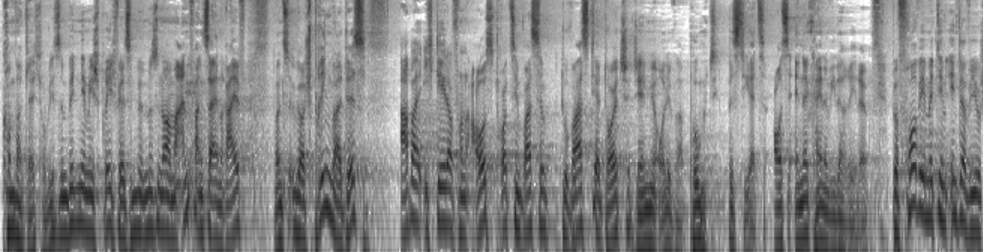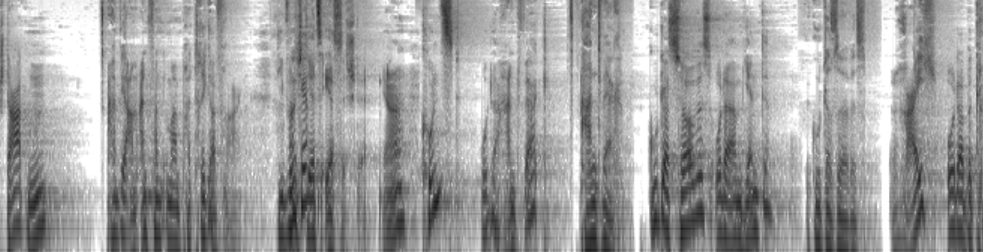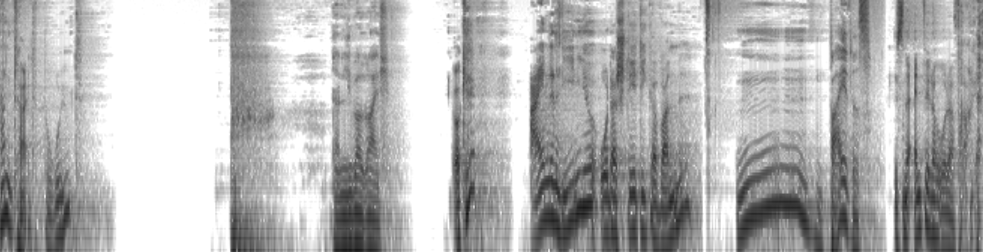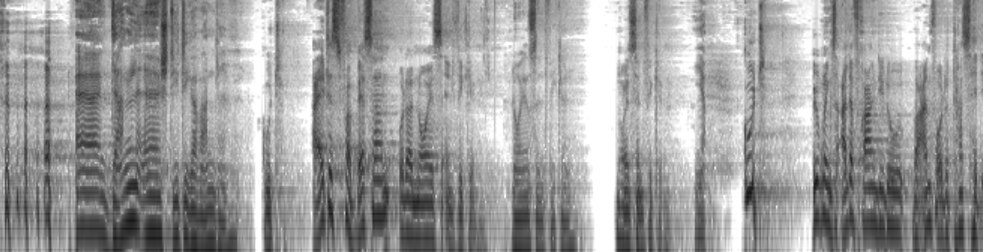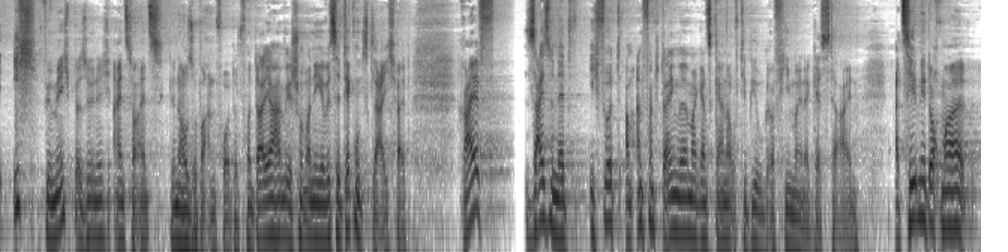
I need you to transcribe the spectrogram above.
Kommen wir gleich drauf. Wir sind mitten im Gespräch, wir müssen noch am Anfang sein, Ralf, sonst überspringen wir das. Aber ich gehe davon aus, trotzdem warst du, du warst der deutsche Jamie Oliver. Punkt. Bist du jetzt. Aus Ende, keine Widerrede. Bevor wir mit dem Interview starten, haben wir am Anfang immer ein paar Triggerfragen. Die würde okay. ich dir jetzt erstes stellen. Ja? Kunst oder Handwerk? Handwerk. Guter Service oder Ambiente? Guter Service. Reich oder Bekanntheit? Berühmt? Dann lieber reich. Okay. Eine Linie oder stetiger Wandel? Mm, beides. Ist eine Entweder-oder-Frage. äh, dann äh, stetiger Wandel. Gut. Altes verbessern oder Neues entwickeln? Neues entwickeln. Neues entwickeln. Ja. Gut. Übrigens, alle Fragen, die du beantwortet hast, hätte ich für mich persönlich eins zu eins genauso beantwortet. Von daher haben wir schon mal eine gewisse Deckungsgleichheit. Ralf, sei so nett. Ich würde am Anfang steigen wir immer ganz gerne auf die Biografie meiner Gäste ein. Erzähl mir doch mal,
